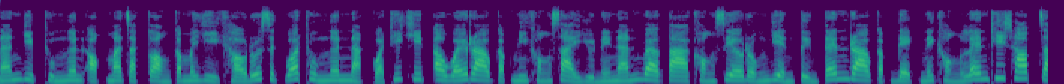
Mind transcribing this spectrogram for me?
นั้นหยิบถุงเงินออกมาจากกล่องกำมะหยี่เขารู้สึกว่าถุงเงินหนักกว่าที่คิดเอาไว้ราวกับมีของใส่อยู่ในนั้นแววตาของเซียวหลงเหยียนตื่นเต้นราวกับเด็กในของเล่นที่ชอบใจ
